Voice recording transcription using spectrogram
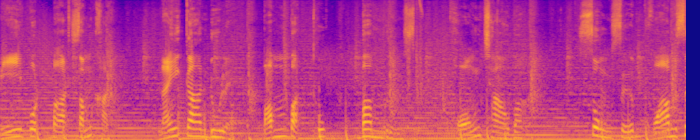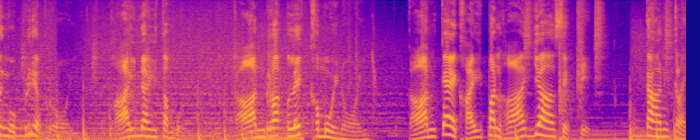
มีบทบาทสำคัญ ในการดูแลบำบัดทุกข์บำรุงสุขของชาวบ้าน ส่งเสริมความสงบเรียบร้อย ภายในตำบลการรักเล็กขโมยน้อย การแก้ไขปัญหายาเสพติด การไกล่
